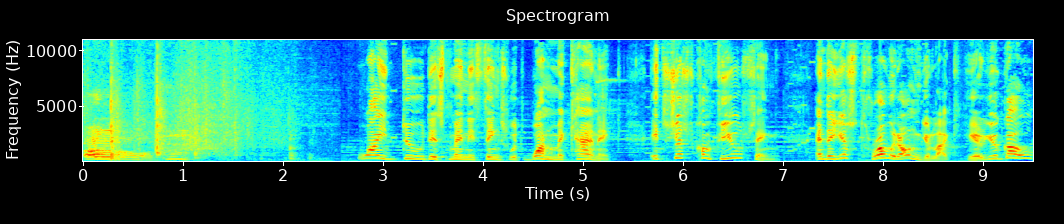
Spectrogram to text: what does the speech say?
Oh. Why do this many things with one mechanic? It's just confusing. And they just throw it on you like, here you go,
